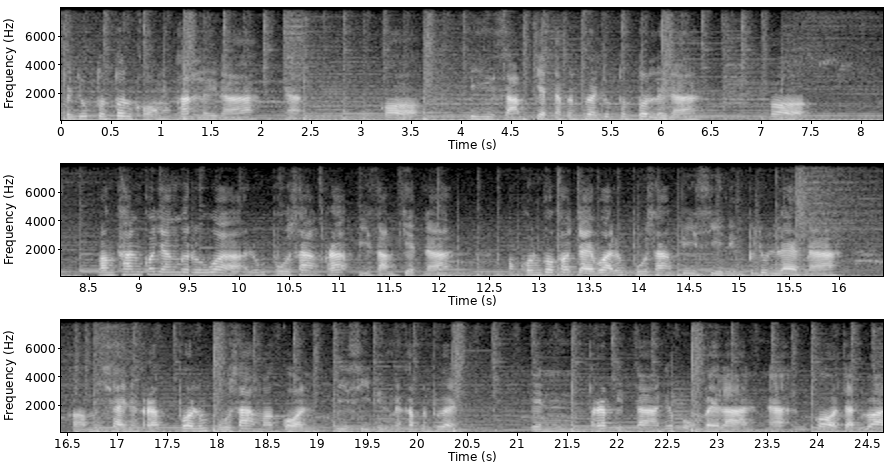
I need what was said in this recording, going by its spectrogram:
เป็นยุคต้นๆของท่านเลยนะนะก็ปี 37นะเพื่อนๆยุคต้นๆเลยนะ ก็บางท่านก็ยังไม่รู้ว่าลุงปู่สร้างพระปี 37 นะ บางคนก็เข้าใจว่าลุงปู่สร้างปี 41 เป็นรุ่นแรกนะ ก็ไม่ใช่นะครับ เพราะลุงปู่สร้างมาก่อนปี 41 นะครับเพื่อนๆ เป็นพระปิตาเนื้อผงใบลานนะ ก็จัดว่า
